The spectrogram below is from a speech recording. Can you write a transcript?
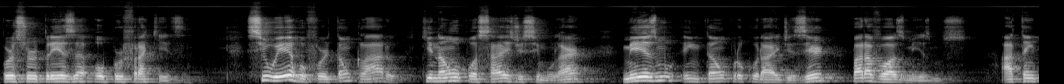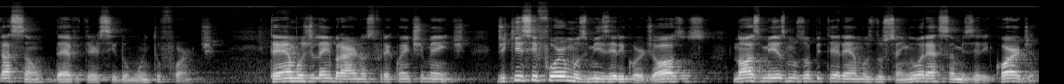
por surpresa ou por fraqueza. Se o erro for tão claro que não o possais dissimular, mesmo então procurai dizer para vós mesmos: a tentação deve ter sido muito forte. Temos de lembrar-nos frequentemente de que, se formos misericordiosos, nós mesmos obteremos do Senhor essa misericórdia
